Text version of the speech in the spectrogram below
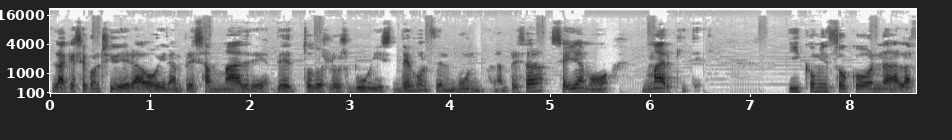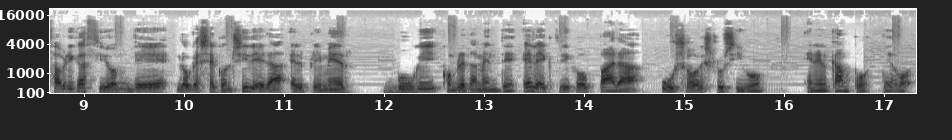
la que se considera hoy la empresa madre de todos los buggies de golf del mundo. La empresa se llamó Marketer y comenzó con la fabricación de lo que se considera el primer buggy completamente eléctrico para uso exclusivo en el campo de golf.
